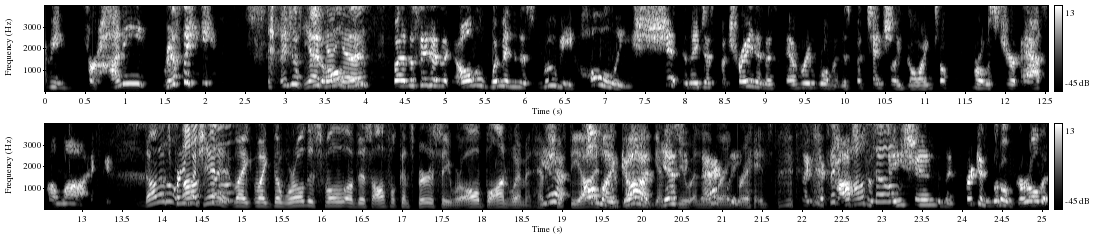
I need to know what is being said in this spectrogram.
I mean, for honey? Really? They just Yeah, did yeah, all yeah. this. But at the same time, it's like all the women in this movie, holy shit, do they just portray them as every woman is potentially going to roast your ass alive? No, that's Who pretty much in it. Like like the world is full of this awful conspiracy where all blonde women have Yeah. shifty Oh eyes and my they're God. against Yes, you and they're wearing exactly. braids. It's like the But cops at the station and the freaking little girl that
